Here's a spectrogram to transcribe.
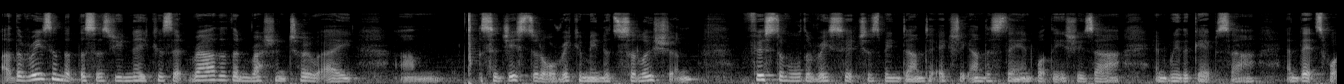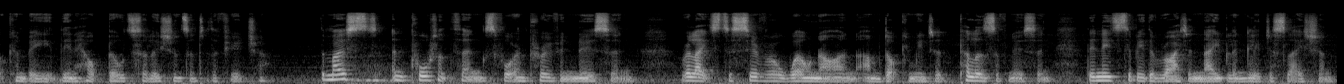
uh, the reason that this is unique is that rather than rushing to a um, suggested or recommended solution, first of all the research has been done to actually understand what the issues are and where the gaps are and that's what can be then help build solutions into the future. The most important things for improving nursing relates to several well-known um, documented pillars of nursing. There needs to be the right enabling legislation.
